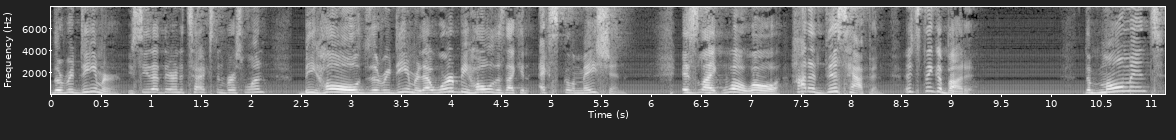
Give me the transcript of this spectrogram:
the Redeemer. You see that there in the text in verse 1? Behold the Redeemer. That word behold is like an exclamation. It's like, whoa, whoa, whoa. how did this happen? Let's think about it. The moment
